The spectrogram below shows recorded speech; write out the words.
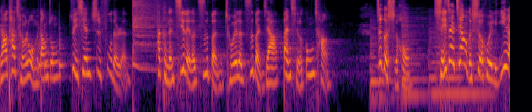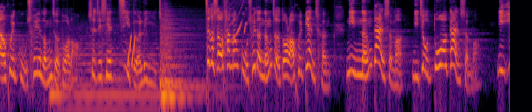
然后她成为了我们当中最先致富的人，她可能积累了资本，成为了资本家，办起了工厂。这个时候，谁在这样的社会里依然会鼓吹能者多劳？是这些既得利益者。这个时候，他们鼓吹的能者多劳会变成你能干什么你就多干什么。你一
